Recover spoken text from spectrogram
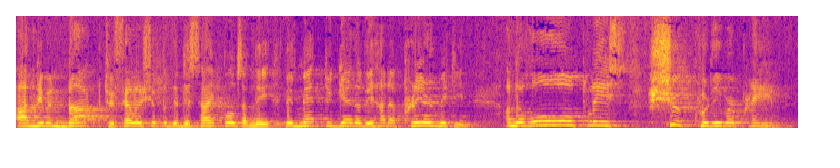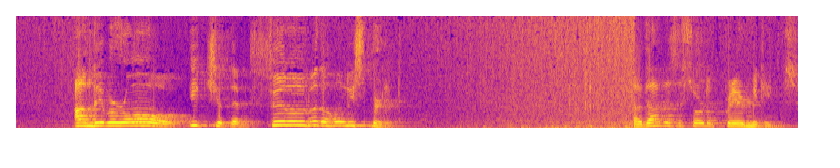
and they went back to fellowship with the disciples and they, they met together, they had a prayer meeting. And the whole place shook where they were praying. And they were all, each of them, filled with the Holy Spirit. Now that is the sort of prayer meetings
